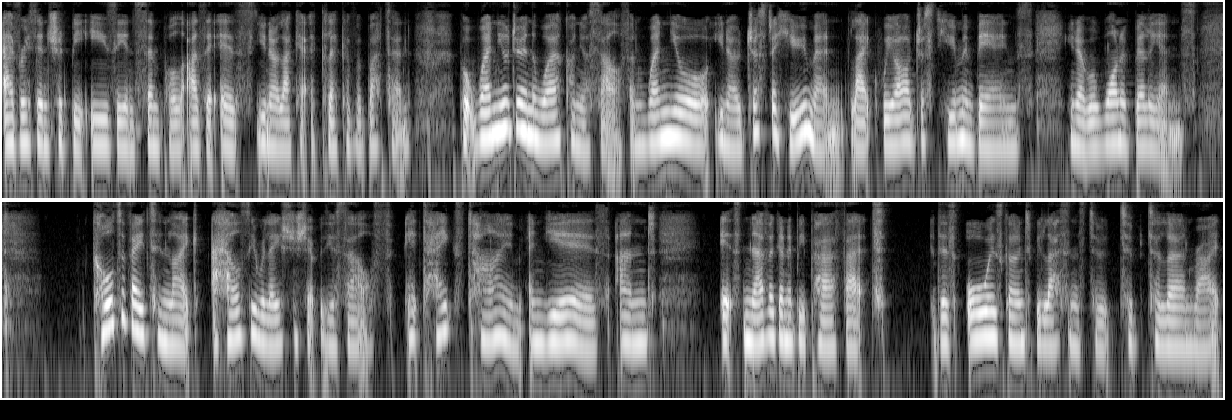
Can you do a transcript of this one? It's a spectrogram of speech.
everything should be easy and simple as it is, you know, like at a click of a button. But when you're doing the work on yourself and when you're, you know, just a human, like we are just human beings, you know, we're one of billions. Cultivating like a healthy relationship with yourself, it takes time and years and it's never going to be perfect there's always going to be lessons to, to, to learn, right?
